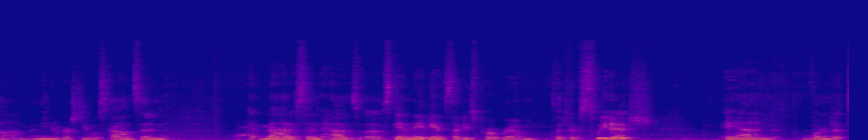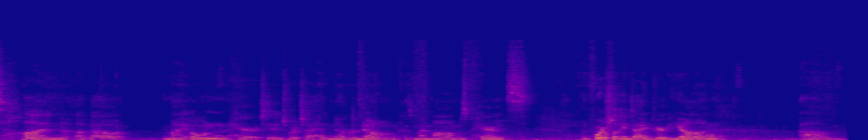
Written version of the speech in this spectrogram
um, and the University of Wisconsin at Madison has a Scandinavian studies program. So I took Swedish and learned a ton about my own heritage, which I had never known because my mom's parents unfortunately died very young. Um,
